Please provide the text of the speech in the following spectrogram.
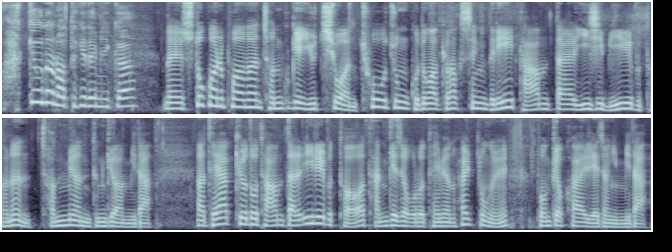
학교는 어떻게 됩니까? 네, 수도권을 포함한 전국의 유치원, 초, 중, 고등학교 학생들이 다음 달 22일부터는 전면 등교합니다. 아, 대학교도 다음 달 1일부터 단계적으로 대면 활동을 본격화할 예정입니다.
